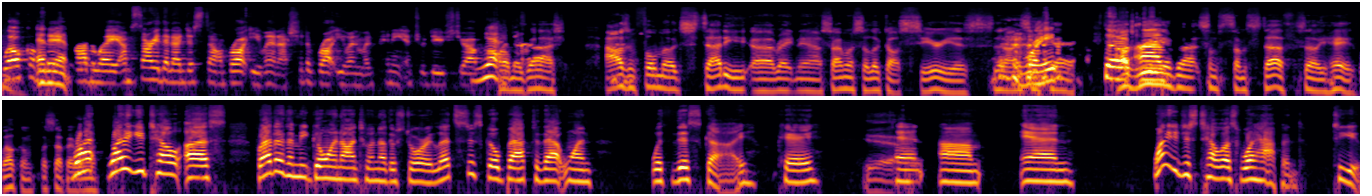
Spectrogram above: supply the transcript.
Welcome, and Nick. Then, by the way, I'm sorry that I just uh, brought you in. I should have brought you in when Penny introduced you. Yeah. Oh my gosh. I was in full mode study uh, right now, so I must have looked all serious. I was, right. So I was reading um, about some some stuff. So hey, welcome. What's up, everyone? Why, why don't you tell us rather than me going on to another story? Let's just go back to that one with this guy. Okay. Yeah. And um and why don't you just tell us what happened to you?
